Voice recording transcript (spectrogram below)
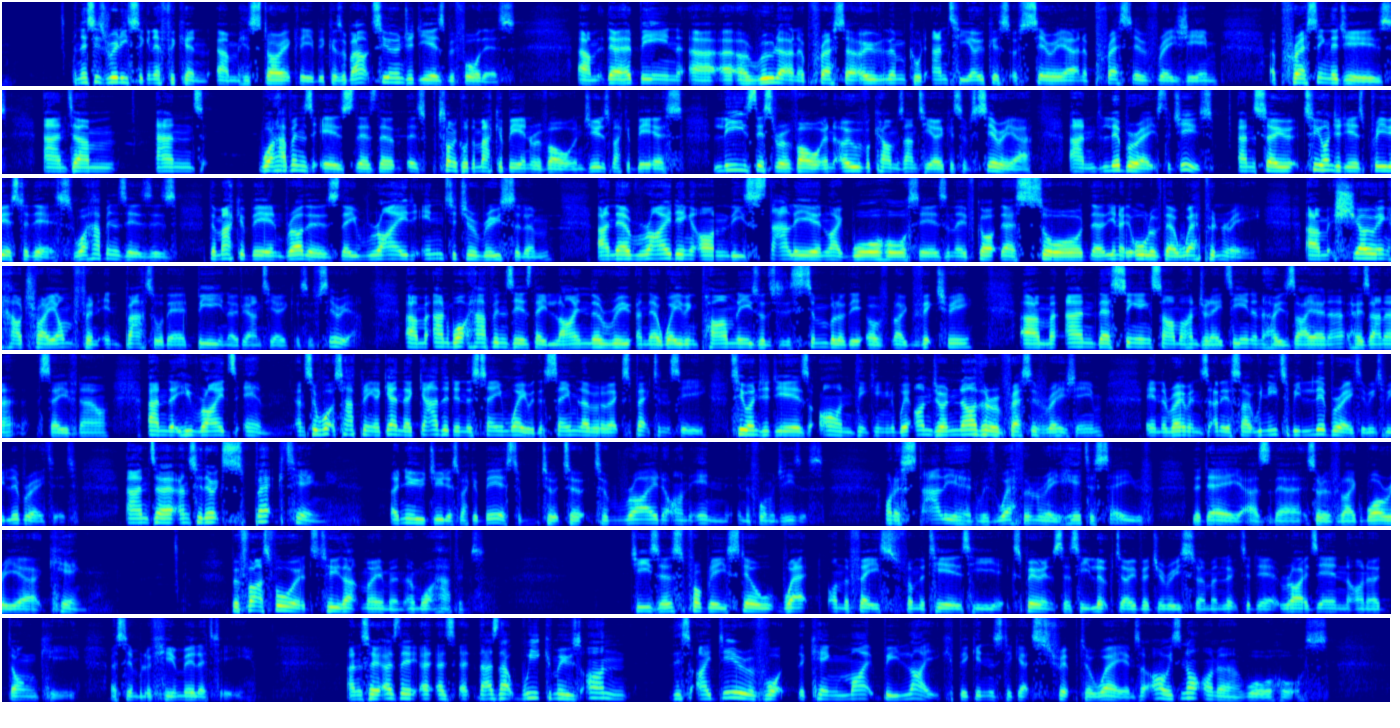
And this is really significant um, historically because about 200 years before this, um, there had been uh, a, a ruler, an oppressor over them called Antiochus of Syria, an oppressive regime oppressing the Jews. And, um, and what happens is there's, the, there's something called the Maccabean Revolt, and Judas Maccabeus leads this revolt and overcomes Antiochus of Syria and liberates the Jews. And so, 200 years previous to this, what happens is, is the Maccabean brothers, they ride into Jerusalem and they're riding on these stallion like war horses and they've got their sword, their, you know, all of their weaponry um, showing how triumphant in battle they had been over Antiochus of Syria. Um, and what happens is they line the route and they're waving palm leaves, which is a symbol of, the, of like victory. Um, and they're singing Psalm 118 and Hosanna, Hosanna, save now. And he rides in. And so, what's happening again? They're gathered in the same way with the same level of expectancy, 200 years on, thinking we're under another oppressive regime in the Romans. And it's like, we need to be liberated, we need to be liberated. And, uh, and so they're expecting a new Judas Maccabeus to, to, to, to ride on in in the form of Jesus on a stallion with weaponry, here to save the day as their sort of like warrior king. But fast forward to that moment, and what happens? Jesus, probably still wet on the face from the tears he experienced as he looked over Jerusalem and looked at it, rides in on a donkey, a symbol of humility. And so, as, they, as, as that week moves on, this idea of what the king might be like begins to get stripped away. And so, oh, he's not on a war horse.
